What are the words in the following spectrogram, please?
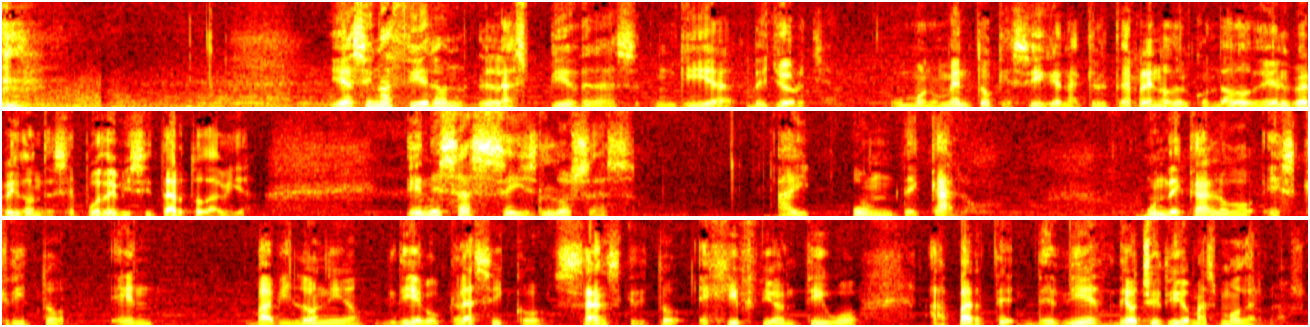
Y así nacieron las piedras guía de Georgia, un monumento que sigue en aquel terreno del condado de Elber y donde se puede visitar todavía. En esas seis losas hay un decálogo, un decálogo escrito en babilonio, griego clásico, sánscrito, egipcio antiguo, aparte de, diez, de ocho idiomas modernos.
